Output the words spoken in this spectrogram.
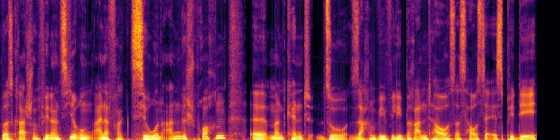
Du hast gerade schon Finanzierung einer Fraktion angesprochen. Äh, man kennt so Sachen wie Willy Brandt-Haus, das Haus der SPD,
